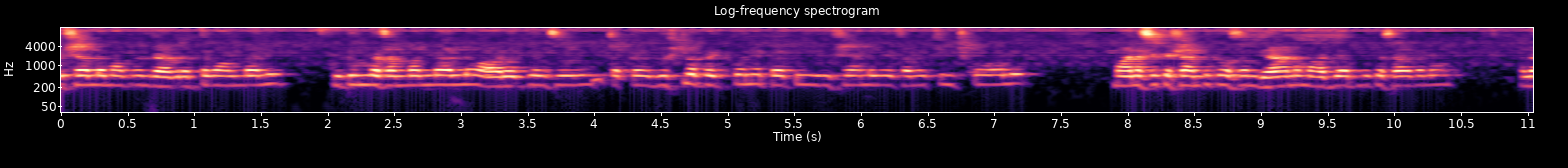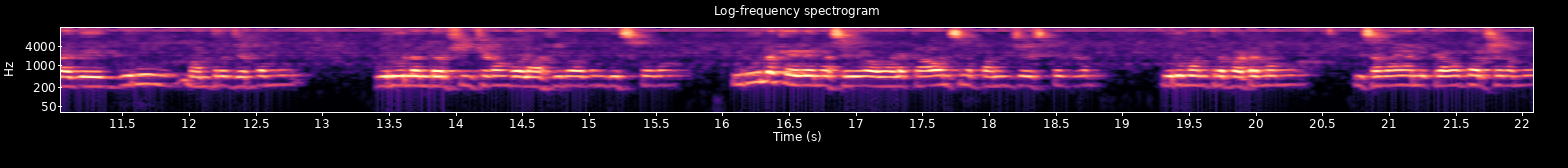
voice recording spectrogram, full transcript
విషయాల్లో మాత్రం జాగ్రత్తగా ఉండాలి. కుటుంబ సంబంధాల్లో ఆరోగ్యం చక్కగా దృష్టిలో పెట్టుకొని ప్రతి విషయాన్ని మీరు సమీక్షించుకోవాలి. మానసిక శాంతి కోసం ధ్యానం ఆధ్యాత్మిక సాధన అలాగే గురు మంత్ర జపము గురువులను దర్శించడం వాళ్ళ ఆశీర్వాదం తీసుకోవడం గురువులకు ఏదైనా సేవ వాళ్ళకి కావాల్సిన పనులు చేసి పెట్టడం గురు మంత్ర పఠనము ఈ సమయాన్ని క్రమపరచడము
